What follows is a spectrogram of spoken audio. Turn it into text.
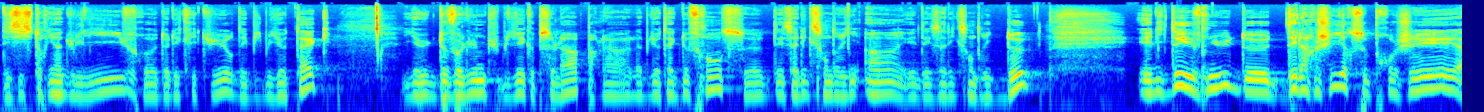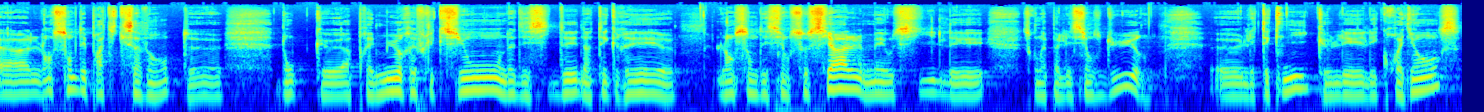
des historiens du livre, de l'écriture, des bibliothèques. Il y a eu deux volumes publiés comme cela par la, Bibliothèque de France, euh, des Alexandries 1 et des Alexandries 2. Et l'idée est venue d'élargir ce projet à l'ensemble des pratiques savantes. Euh, donc, euh, après mûre réflexion, on a décidé d'intégrer l'ensemble des sciences sociales, mais aussi les, ce qu'on appelle les sciences dures, les techniques, les croyances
